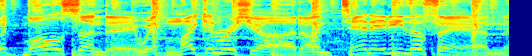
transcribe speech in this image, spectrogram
Football Sunday with Mike and Rashad on 1080 The Fan.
